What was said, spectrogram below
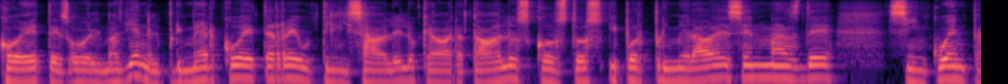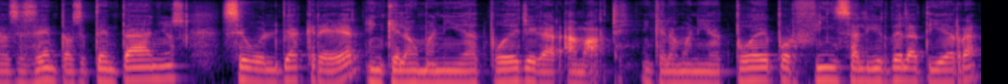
cohetes, o el más bien el primer cohete reutilizable, lo que abarataba los costos y por primera vez en más de 50, 60 o 70 años se vuelve a creer en que la humanidad puede llegar a Marte, en que la humanidad puede por fin salir de la Tierra,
